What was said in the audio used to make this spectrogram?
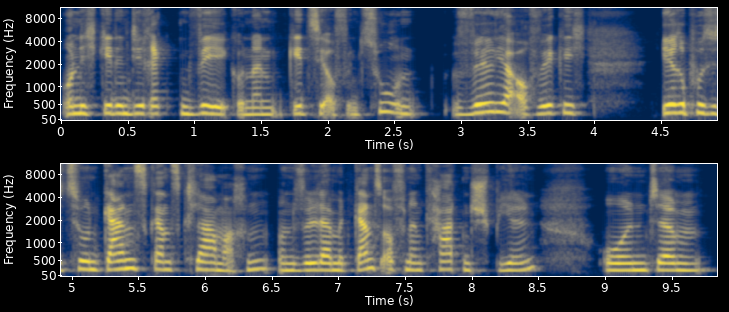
und ich gehe den direkten Weg. Und dann geht sie auf ihn zu und will ja auch wirklich ihre Position ganz, ganz klar machen und will da mit ganz offenen Karten spielen. Und ähm,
